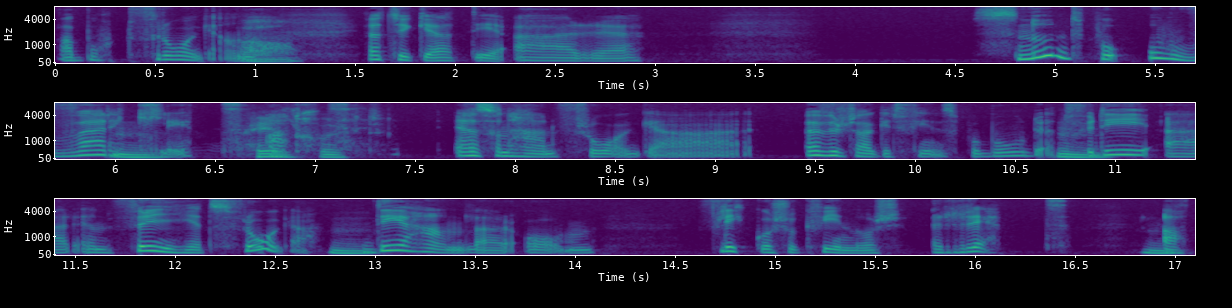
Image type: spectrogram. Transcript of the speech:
abortfrågan. Ja, Jag tycker att det är eh, snudd på overkligt helt att sjukt. en sån här fråga överhuvudtaget finns på bordet. Mm. För det är en frihetsfråga. Det handlar om flickors och kvinnors rätt Mm. att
